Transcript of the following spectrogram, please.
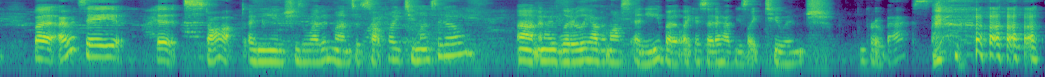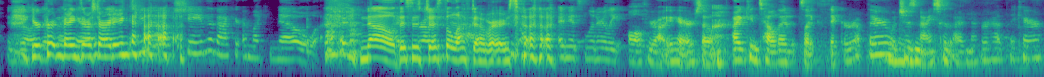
but I would say it stopped. I mean, she's 11 months. It stopped probably two months ago. Um, and I literally haven't lost any. But like I said, I have these like two inch growbacks. backs. Your curtain bangs are starting? Like, "Do you shave the back here. I'm like, no. no, this is just the back. leftovers. and it's literally all throughout your hair. So I can tell that it's like thicker up there, which is nice because I've never had thick hair.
